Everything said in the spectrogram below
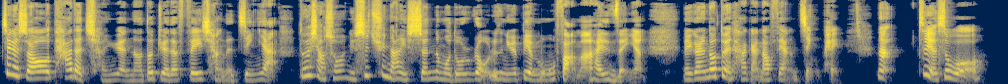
这个时候，他的成员呢都觉得非常的惊讶，都会想说：“你是去哪里生那么多肉？就是你会变魔法吗？还是怎样？”每个人都对他感到非常敬佩。那这也是我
